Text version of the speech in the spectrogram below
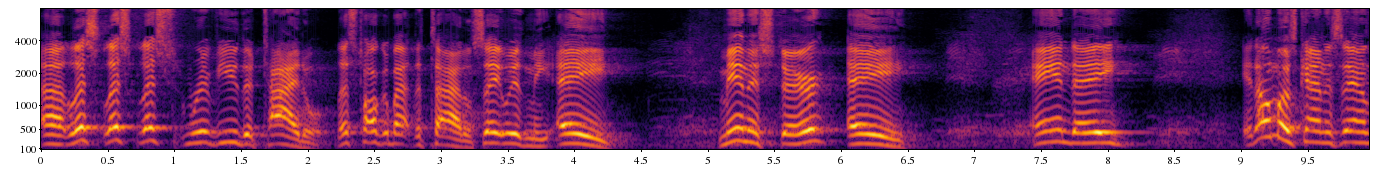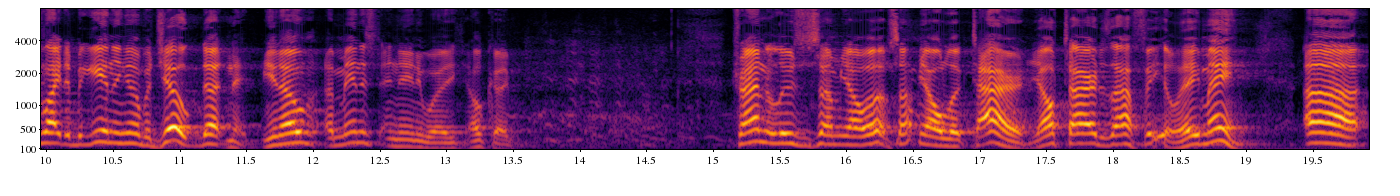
Uh, let's, let's, let's review the title. Let's talk about the title. Say it with me A minister, a and a it almost kind of sounds like the beginning of a joke, doesn't it? You know, a minister. And anyway, okay trying to loosen some of y'all up. Some of y'all look tired. Y'all tired as I feel. Amen. Uh,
